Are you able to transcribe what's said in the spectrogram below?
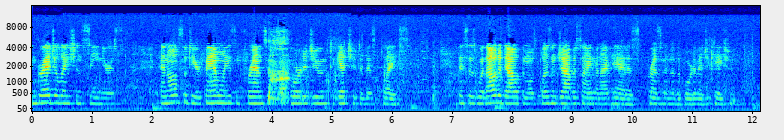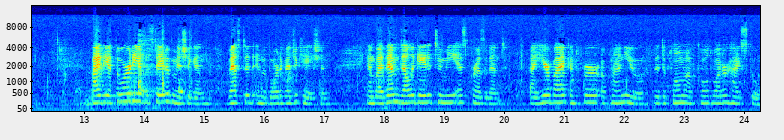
Congratulations, seniors, and also to your families and friends who supported you to get you to this place. This is without a doubt the most pleasant job assignment I've had as president of the Board of Education. By the authority of the state of Michigan, vested in the Board of Education, and by them delegated to me as president, I hereby confer upon you the diploma of Coldwater High School.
